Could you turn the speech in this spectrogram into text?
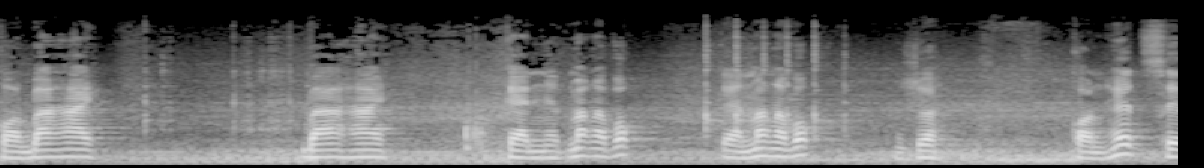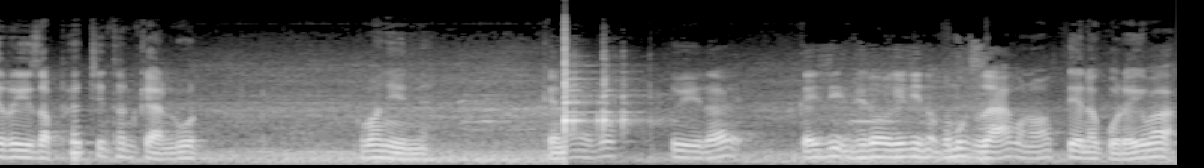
Còn 32 32 kèn Nhật Magnavox kèn Magnavox được chưa? Còn hết series dập hết trên thân kèn luôn. Các bác nhìn này. Kèn Magnavox tùy đấy. Cái gì thì thôi, cái gì nó có mức giá của nó. Tiền là của đấy các bạn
